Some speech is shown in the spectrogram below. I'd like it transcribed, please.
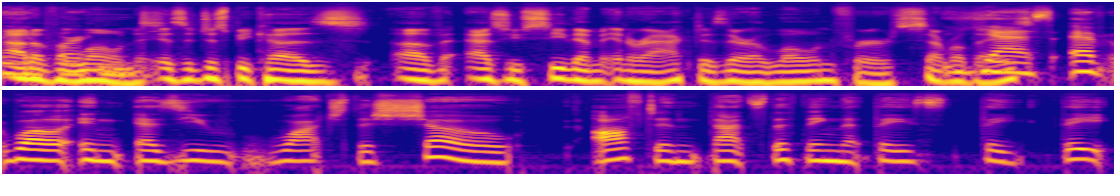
out of alone? Is it just because of as you see them interact? Is there alone for several days? Yes. Ev- well, and as you watch the show, often that's the thing that they they they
